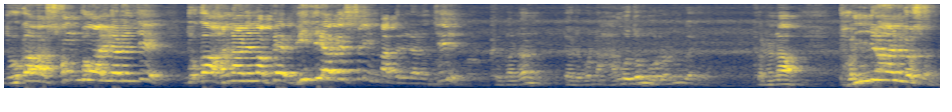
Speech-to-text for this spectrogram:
누가 성공하려는지 누가 하나님 앞에 위대하게 쓰임 받으려는지 그거는 여러분 아무도 모르는 거예요. 그러나 분명한 것은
